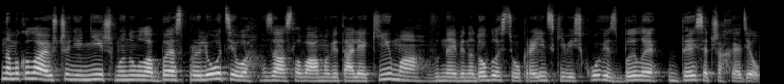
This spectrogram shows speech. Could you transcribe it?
На Миколаївщині ніч минула без прильотів. За словами Віталія Кіма, в небі над областю українські військові збили 10 шахедів.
